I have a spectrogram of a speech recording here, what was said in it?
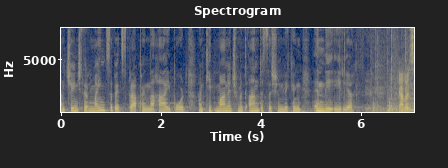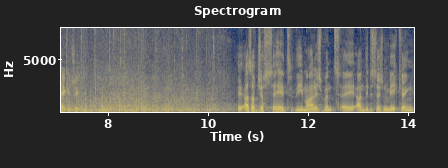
and change their minds about scrapping the High Board and keep management and decision-making in the area? Cabinet Secretary. Eh, as I've just said, the management uh, and the decision-making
